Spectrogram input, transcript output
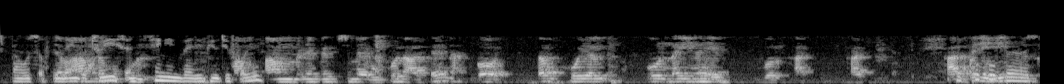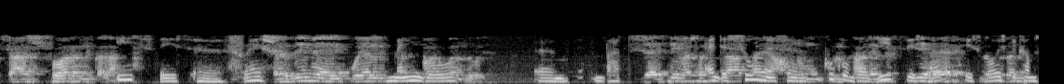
sprouts of the mango trees and singing very beautifully. आम्र वृक्ष में मुकुल आते हैं ना बहुत तब कोयल वो नई नई बोल खाती uh, um, uh, Kugelberg eats this uh, fresh mango um, but and as soon as the cuckoo bird eats this up, his voice becomes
